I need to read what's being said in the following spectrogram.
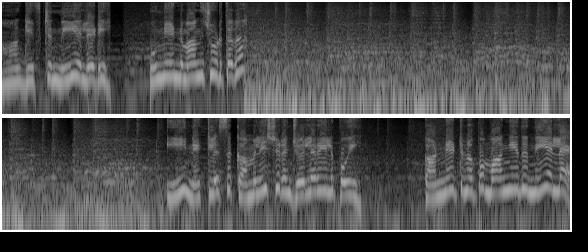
ആ ഗിഫ്റ്റ് നീയല്ലേടി? ഉണ്ണിയേട്ടൻ വാങ്ങിച്ചു കൊടുത്തത്? ഈ നെക്ലസ് കമലേശ്വരൻ ജ്വല്ലറിയിൽ പോയി. കണ്ണേട്ടിനൊപ്പം വാങ്ങിയത് നീയല്ലേ?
